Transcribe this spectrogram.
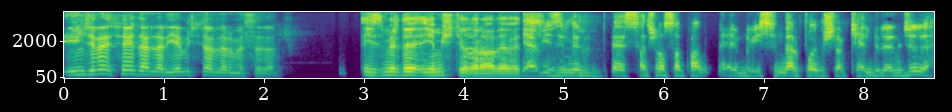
incire şey derler, yemiş derler mesela. İzmir'de yemiş diyorlar abi evet. Ya İzmir'de saçma sapan e, bu isimler koymuşlar kendilerince de.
